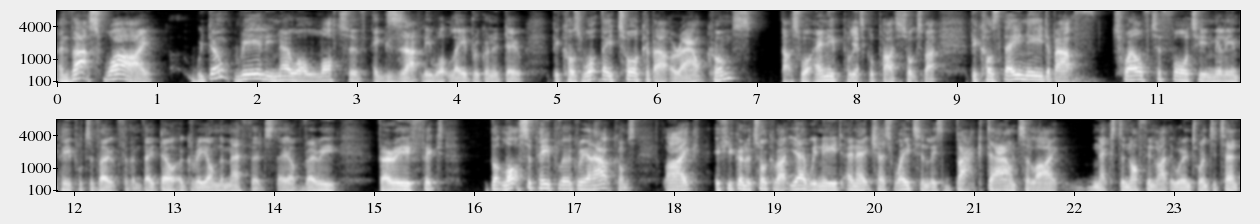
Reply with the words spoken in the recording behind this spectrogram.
and that's why we don't really know a lot of exactly what Labour are going to do, because what they talk about are outcomes. That's what any political party talks about, because they need about 12 to 14 million people to vote for them. They don't agree on the methods. They are very, very fixed. But lots of people agree on outcomes. Like if you're going to talk about, yeah, we need NHS waiting lists back down to like next to nothing like they were in 2010.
